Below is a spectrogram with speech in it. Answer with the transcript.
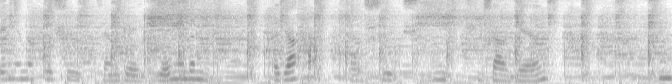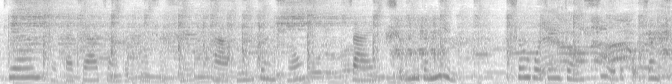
甜言的故事讲给圆圆的你。大家好，我是徐艺徐小妍。今天给大家讲的故事是帕丁顿熊在神秘的秘鲁生活着一种稀有的果酱熊，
